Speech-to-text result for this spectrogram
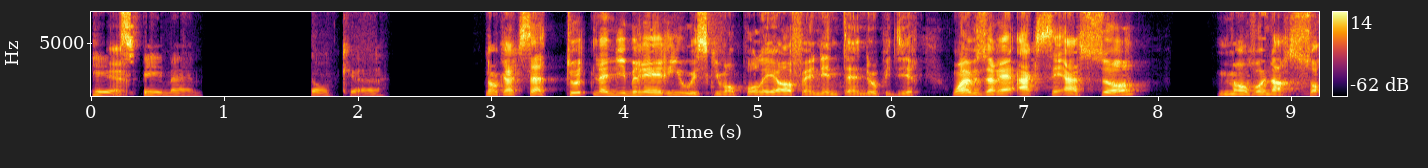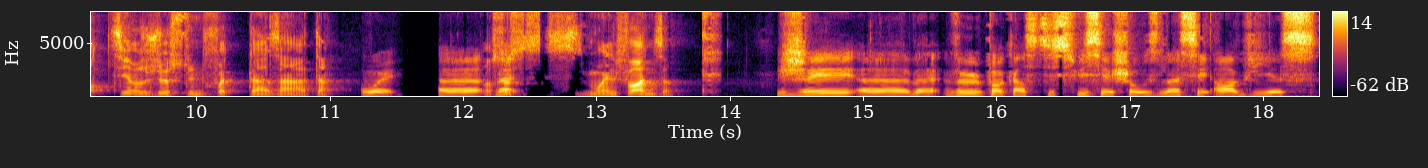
PSP même. Donc, euh, Donc, accès à toute la librairie ou est-ce qu'ils vont puller off un Nintendo et dire Ouais, vous aurez accès à ça, mais on va en ressortir juste une fois de temps en temps. Oui. Ben c'est moins le fun, ça. J'ai, euh, ben, veux pas, quand tu suis ces choses-là, c'est obvious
